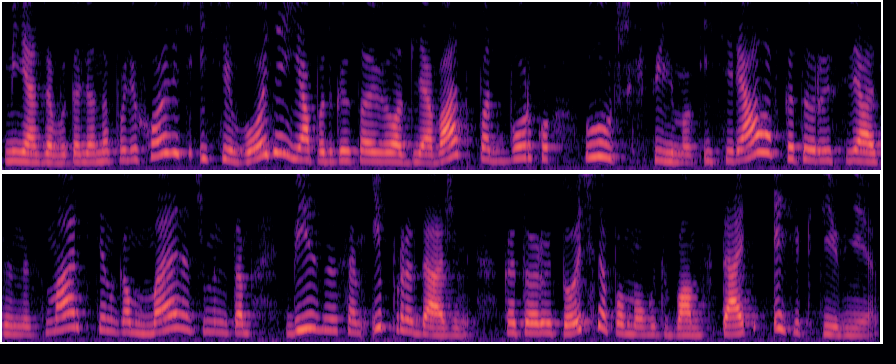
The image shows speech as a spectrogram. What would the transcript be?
Меня зовут Алена Полюхович, и сегодня я подготовила для вас подборку лучших фильмов и сериалов, которые связаны с маркетингом, менеджментом, бизнесом и продажами, которые точно помогут вам стать эффективнее.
